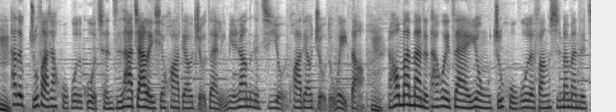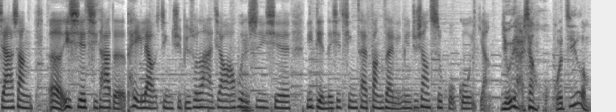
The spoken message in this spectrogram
嗯，它的煮法像火锅的过程，只是它加了一些花雕酒在里面，让那个鸡有花雕酒的味道，嗯，然后慢慢的它会再用煮火锅的方式，慢慢的加上呃一些其他的配料进去，比如说辣椒啊，或者是一些你点的一些青菜放在里面，就像吃火锅一样，有点像火锅鸡了嘛。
